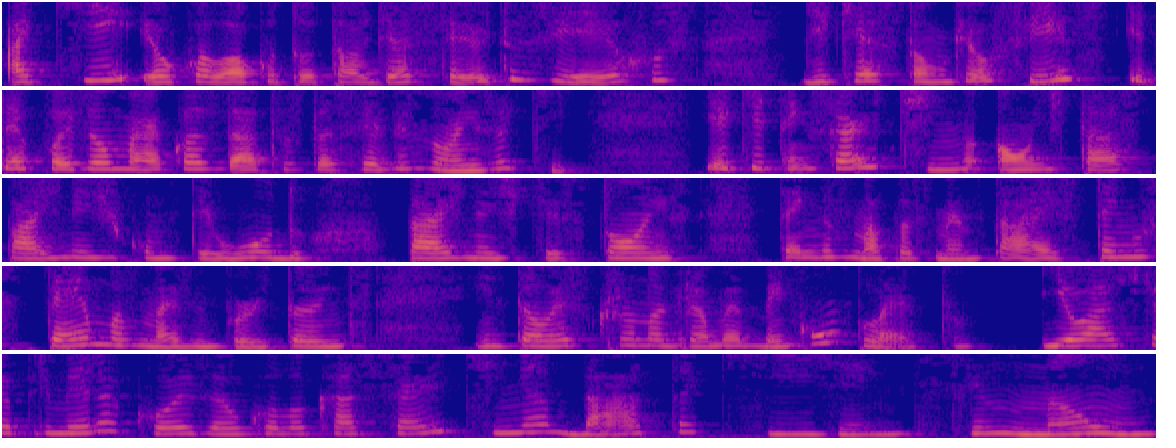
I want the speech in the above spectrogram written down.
Aqui eu coloco o total de acertos e erros de questão que eu fiz e depois eu marco as datas das revisões aqui. E aqui tem certinho onde está as páginas de conteúdo, páginas de questões, tem os mapas mentais, tem os temas mais importantes, então esse cronograma é bem completo. E eu acho que a primeira coisa é eu colocar certinho a data aqui, gente, senão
